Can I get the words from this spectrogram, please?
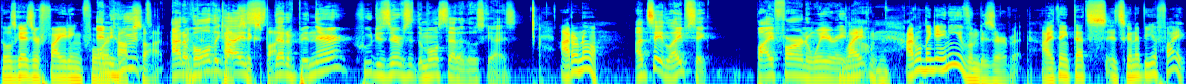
Those guys are fighting for And a top spot. out of all a the guys that have been there, who deserves it the most out of those guys? I don't know. I'd say Leipsic, by far and away right now. I don't think any of them deserve it. I think that's it's going to be a fight.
